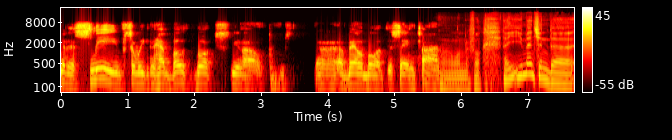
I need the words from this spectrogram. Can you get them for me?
get a sleeve so we can have both books. You know, uh, available at the same time. Oh, wonderful! Now you mentioned uh,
